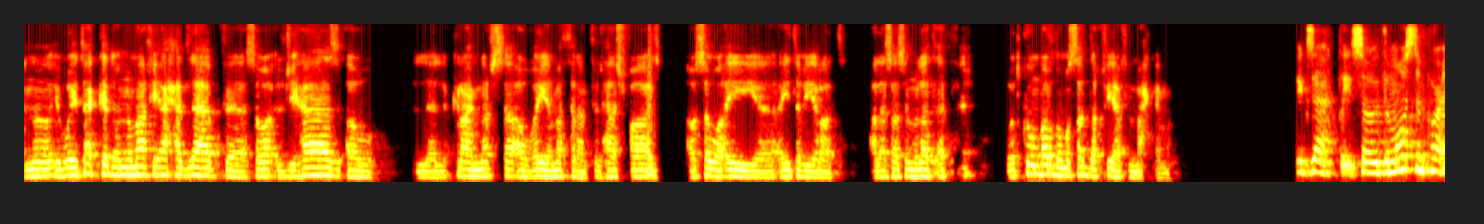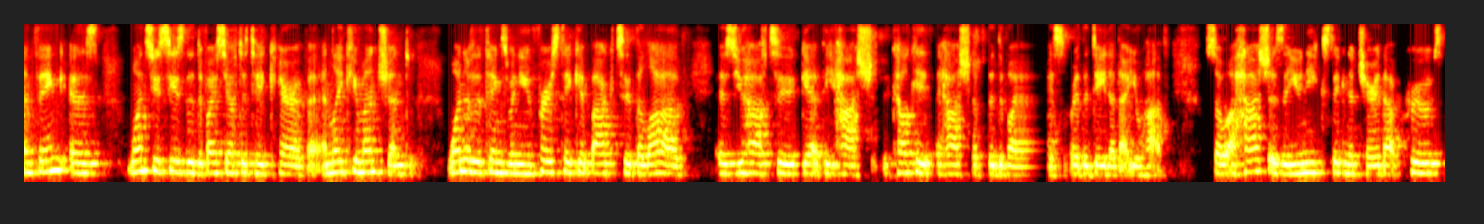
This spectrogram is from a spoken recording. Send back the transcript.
إنه يبغوا يتأكدوا إنه ما في أحد لعب في سواء الجهاز أو الكرايم نفسه أو غير مثلا في الهاش فايلز أو سوى اي أي تغييرات على أساس إنه لا تأثر وتكون برضه مصدق فيها في المحكمة. Exactly. So the most important thing is once you seize the device, you have to take care of it. And like you mentioned, one of the things when you first take it back to the lab is you have to get the hash, calculate the hash of the device or the data that you have. So a hash is a unique signature that proves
